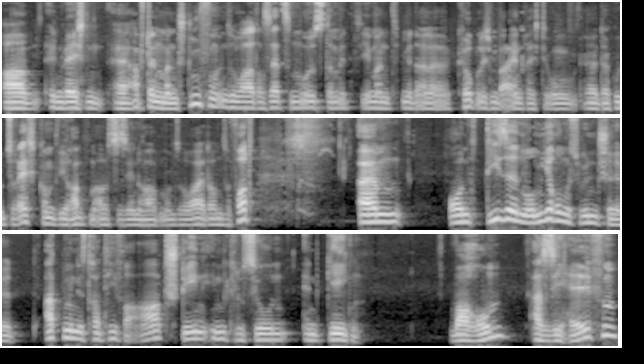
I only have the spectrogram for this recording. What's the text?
in welchen äh, Abständen man Stufen und so weiter setzen muss, damit jemand mit einer körperlichen Beeinträchtigung äh, da gut zurechtkommt, wie Rampen auszusehen haben und so weiter und so fort. Ähm, und diese Normierungswünsche administrativer Art stehen Inklusion entgegen. Warum? Also sie helfen.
